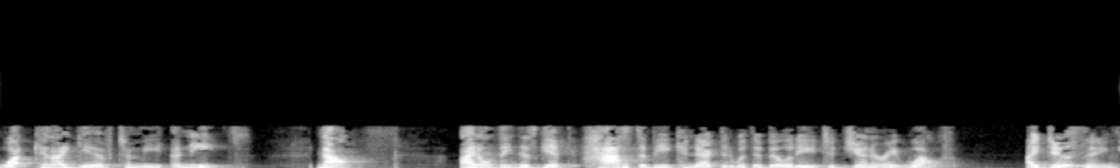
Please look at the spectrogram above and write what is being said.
what can I give to meet a need? Now, I don't think this gift has to be connected with the ability to generate wealth. I do think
